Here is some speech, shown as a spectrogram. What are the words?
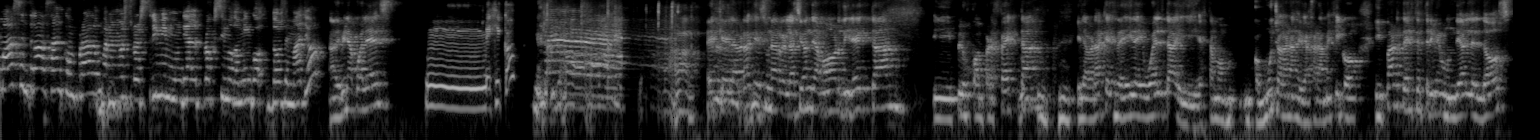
más entradas han comprado para nuestro streaming mundial el próximo domingo 2 de mayo. Adivina cuál es. Mm, ¿México? Es que la verdad que es una relación de amor directa y pluscuamperfecta y la verdad que es de ida y vuelta y estamos con muchas ganas de viajar a México y parte de este streaming mundial del 2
